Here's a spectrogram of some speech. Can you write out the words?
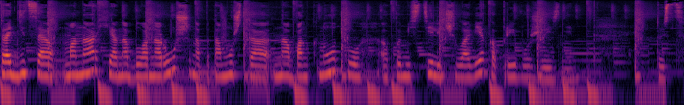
традиция монархии, она была нарушена, потому что на банкноту э, поместили человека при его жизни. То есть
